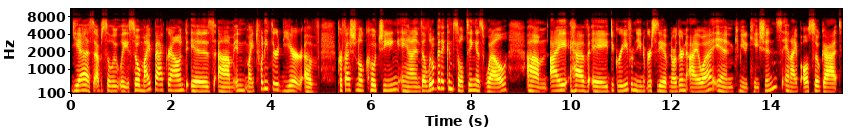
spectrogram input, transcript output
Yes, absolutely. So, my background is um, in my 23rd year of professional coaching and a little bit of consulting as well. Um, I have a degree from the University of Northern Iowa in communications, and I've also got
